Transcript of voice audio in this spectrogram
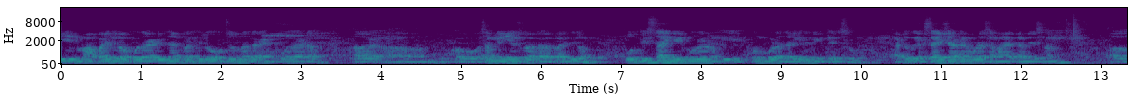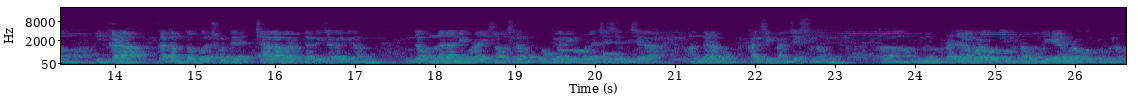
ఈ మా పరిధిలో కోదాడ డివిజన్ పరిధిలో హుజూర్ నగర్ అండ్ కోదాడ అసెంబ్లీ నియోజకవర్గాల పరిధిలో పూర్తి స్థాయి నిర్మూలనకి కొనుక్కోవడం జరిగింది మీకు తెలుసు. అటు ఎక్సైజ్ శాఖను కూడా సమాయత్తం చేసినాము. ఇక్కడ గతంతో పోల్చుకుంటే చాలా వరకు తగ్గించగలిగినాము. ఇంకా ఉన్నదాన్ని కూడా ఈ సంవత్సరం పూర్తిగా నిర్మూలన చేసే దిశగా అందరము కలిసి పనిచేస్తున్నాము. మేము ప్రజలను కూడా కోరుకుంటున్నాము మీడియాను కూడా కోరుకుంటున్నాము.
